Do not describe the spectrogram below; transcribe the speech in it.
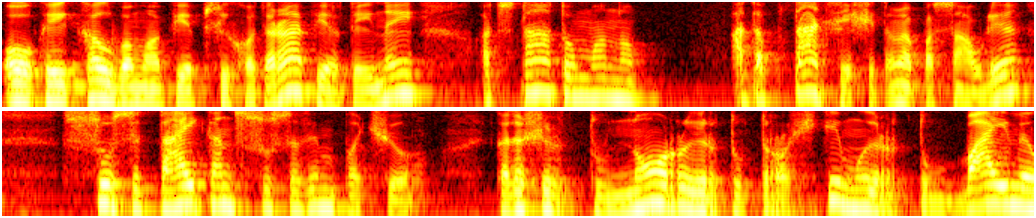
O kai kalbam apie psichoterapiją, tai jinai atstato mano adaptaciją šitame pasaulyje, susitaikant su savim pačiu. Kad aš ir tų norų, ir tų troškimų, ir tų baimių,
